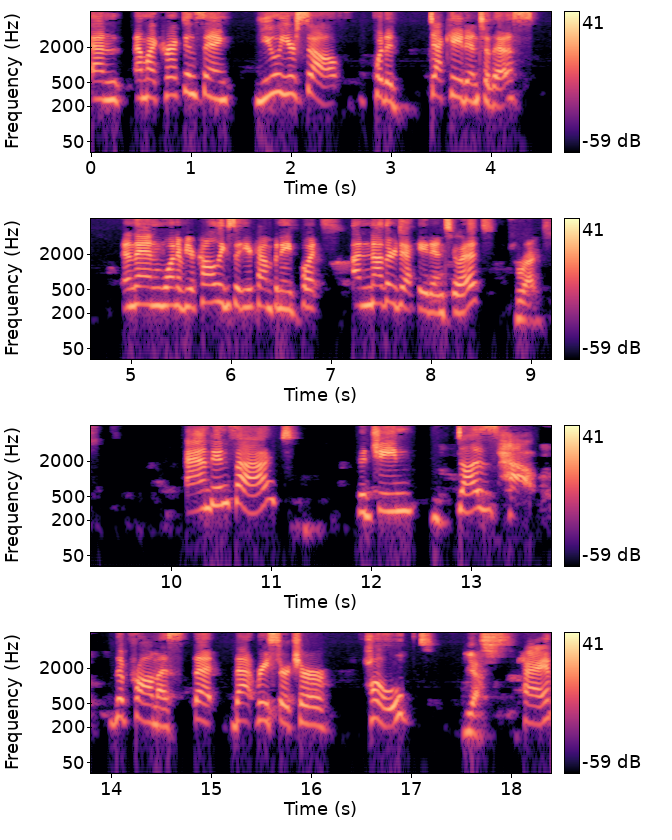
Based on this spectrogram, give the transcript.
And am I correct in saying you yourself put a decade into this? And then one of your colleagues at your company put another decade into it. Correct. And in fact, the gene does have the promise that that researcher hoped. Yes. Okay.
